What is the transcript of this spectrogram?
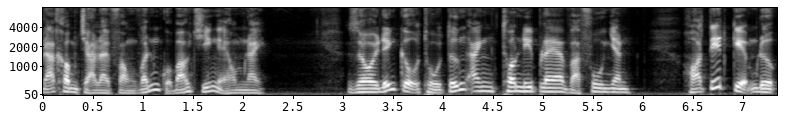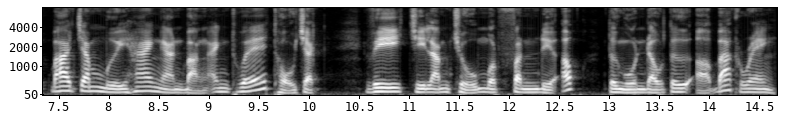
đã không trả lời phỏng vấn của báo chí ngày hôm nay. Rồi đến cựu Thủ tướng Anh Tony Blair và phu nhân. Họ tiết kiệm được 312.000 bảng Anh thuế thổ trạch vì chỉ làm chủ một phần địa ốc từ nguồn đầu tư ở Bahrain,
